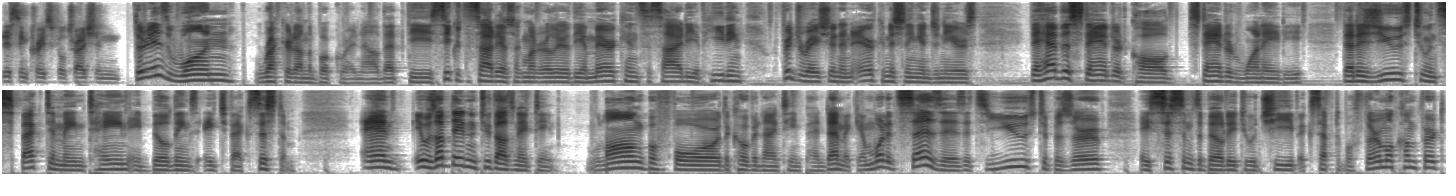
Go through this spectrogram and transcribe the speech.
this increased filtration. There is one record on the book right now that the secret society I was talking about earlier, the American Society of Heating, Refrigeration, and Air Conditioning Engineers, they have this standard called Standard 180 that is used to inspect and maintain a building's HVAC system. And it was updated in 2018 long before the COVID 19 pandemic. And what it says is it's used to preserve a system's ability to achieve acceptable thermal comfort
